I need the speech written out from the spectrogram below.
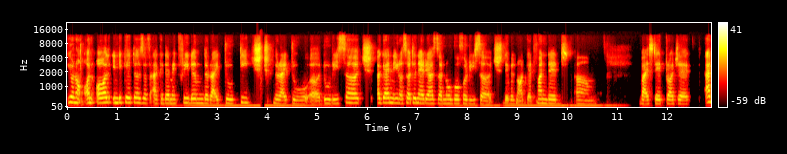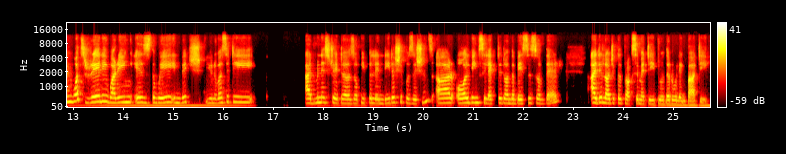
you know on all indicators of academic freedom the right to teach the right to uh, do research again you know certain areas are no go for research they will not get funded um, by state project and what's really worrying is the way in which university administrators or people in leadership positions are all being selected on the basis of their ideological proximity to the ruling party.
